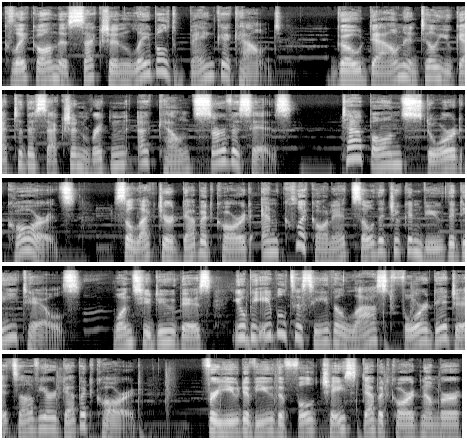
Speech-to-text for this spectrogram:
Click on the section labeled Bank Account. Go down until you get to the section written Account Services. Tap on Stored Cards. Select your debit card and click on it so that you can view the details. Once you do this, you'll be able to see the last four digits of your debit card. For you to view the full Chase debit card number,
